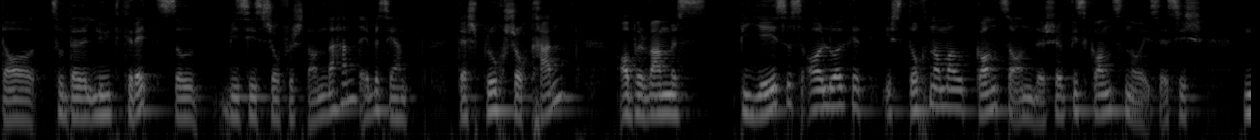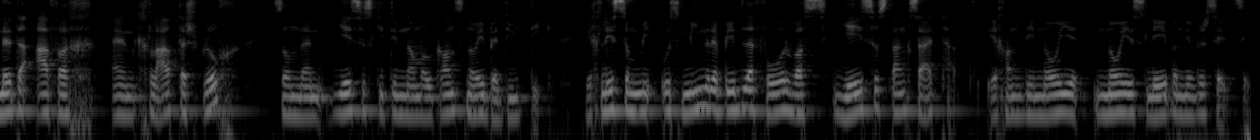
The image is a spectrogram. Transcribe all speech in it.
da zu den Leuten geredet, so wie sie es schon verstanden haben. Eben, sie haben den Spruch schon kennt, aber wenn man es bei Jesus anschaut, ist es doch nochmal ganz anders, etwas ganz Neues. Es ist nicht einfach ein geklauter Spruch, sondern Jesus gibt ihm nochmal ganz neue Bedeutung. Ich lese aus meiner Bibel vor, was Jesus dann gesagt hat. Ich habe die neue Neues Leben Übersetzung.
